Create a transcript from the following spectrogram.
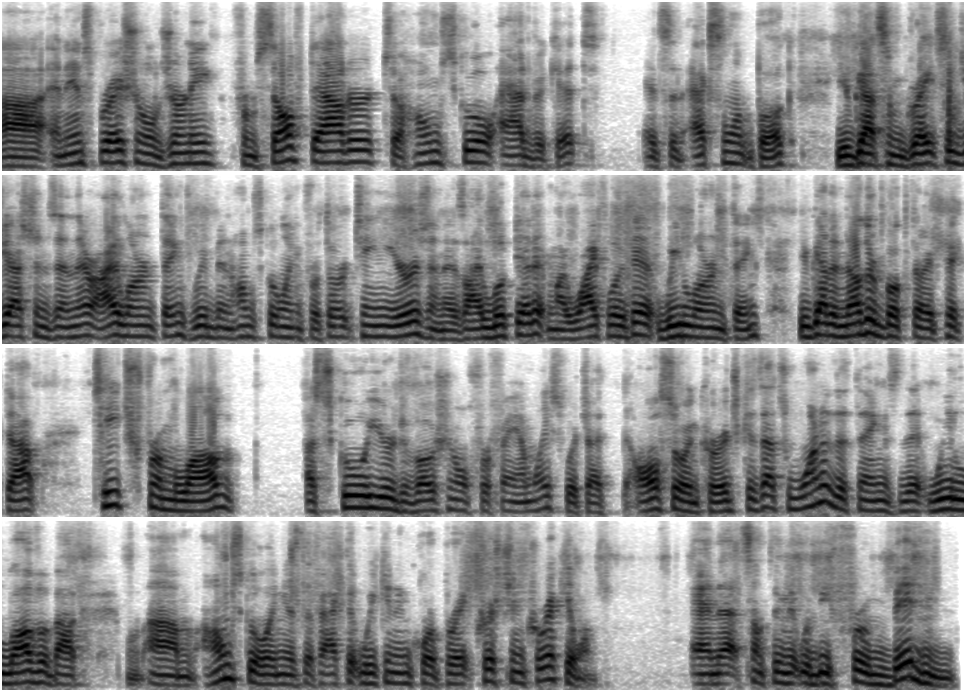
uh, an inspirational journey from self doubter to homeschool advocate. It's an excellent book. You've got some great suggestions in there. I learned things. We've been homeschooling for 13 years, and as I looked at it, my wife looked at it, we learned things. You've got another book that I picked up, Teach from Love a school year devotional for families, which I also encourage because that's one of the things that we love about um, homeschooling is the fact that we can incorporate Christian curriculum. And that's something that would be forbidden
